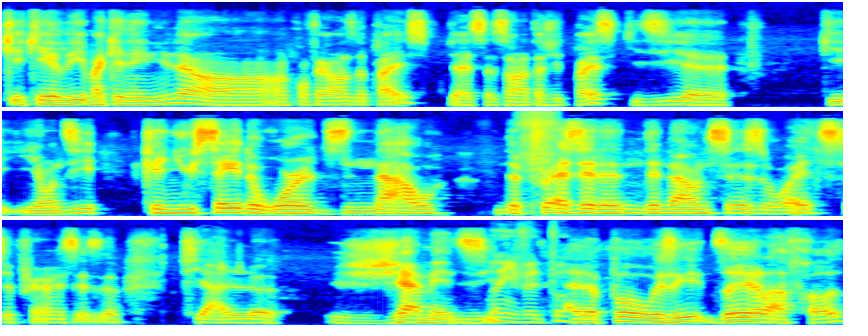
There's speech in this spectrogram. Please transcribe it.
Kelly McEnany là, en, conférence de presse, c'est son attaché de presse, qui dit euh, ils ont dit Can you say the words now? The president denounces white supremacism. Puis elle l'a jamais dit. Non, ils veulent pas. Elle n'a pas osé dire la phrase.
